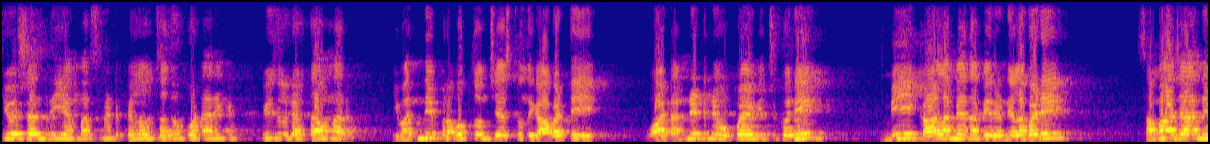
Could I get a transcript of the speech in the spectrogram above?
ట్యూషన్ రీఎంబర్స్మెంట్ పిల్లలు చదువుకోవడానికి ఫీజులు కడతా ఉన్నారు. ఇవన్నీ ప్రభుత్వం చేస్తుంది కాబట్టి వాటన్నిటిని ఉపయోగించుకొని మీ కాళ్ళ మీద మీరు నిలబడి సమాజాన్ని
